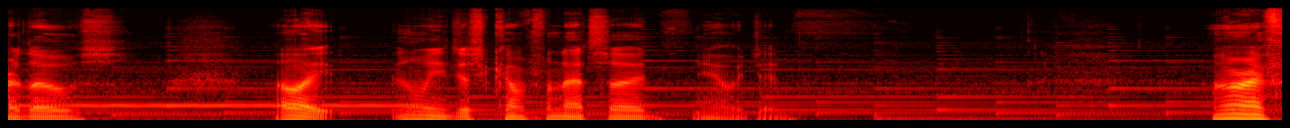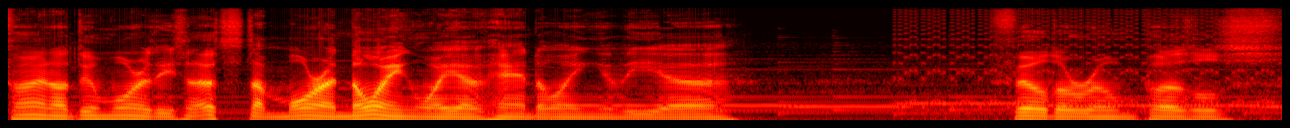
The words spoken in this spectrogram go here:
more of those. Oh wait, didn't we just come from that side? Yeah, we did. Alright, fine, I'll do more of these. That's the more annoying way of handling the, uh, fill the room puzzles.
